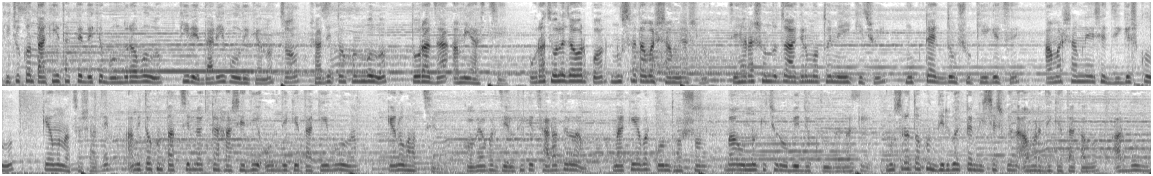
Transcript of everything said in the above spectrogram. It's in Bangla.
কিছুক্ষণ তাকিয়ে থাকতে দেখে বন্ধুরা বলল, কিরে, দাঁড়িয়ে পড়লি কেন? চল। সাজিদ তখন বলল, তোরা যা, আমি আসছি। ওরা চলে যাওয়ার পর নুসরাত আমার সামনে আসলো। চেহারা সৌন্দর্য আগের মতোই নেই কিছুই। মুখটা একদম শুকিয়ে গেছে। আমার সামনে এসে জিজ্ঞেস করল, কেমন আছো সাজিদ আমি তখন তাচ্ছিল্য একটা হাসি দিয়ে ওর দিকে তাকিয়ে বললাম, কেন ভাবছেন? কবে আবার জেল থেকে ছাড়া পেলাম? নাকি আবার কোন ধর্ষণ বা অন্য কিছুর অভিযোগ তুলবে নাকি? মুসরা তখন দীর্ঘ একটা নিঃশ্বাস ফেলে আমার দিকে তাকালো আর বলল,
